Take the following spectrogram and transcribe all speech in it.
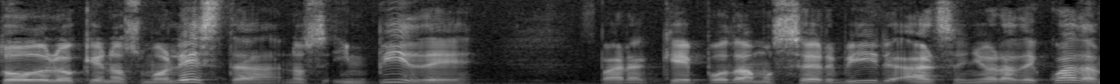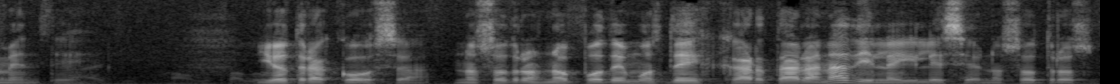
todo lo que nos molesta, nos impide para que podamos servir al Señor adecuadamente. Y otra cosa, nosotros no podemos descartar a nadie en la iglesia. Nosotros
